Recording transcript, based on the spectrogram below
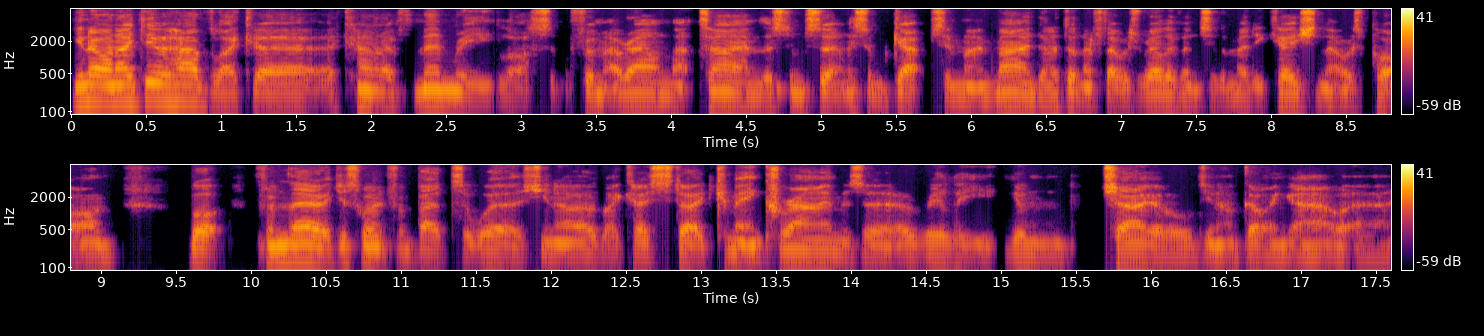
you know, and I do have like a, a, kind of memory loss from around that time. There's some certainly some gaps in my mind, and I don't know if that was relevant to the medication that I was put on. But from there, it just went from bad to worse. You know, like I started committing crime as a, a really young child. You know, going out, uh,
